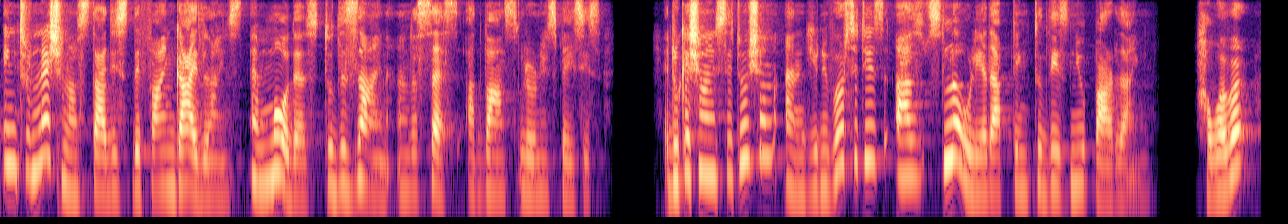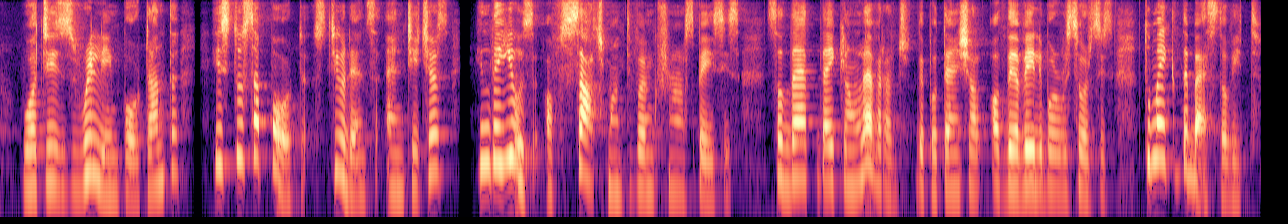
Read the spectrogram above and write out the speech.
international studies define guidelines and models to design and assess advanced learning spaces, Educational institutions and universities are slowly adapting to this new paradigm. However, what is really important is to support students and teachers in the use of such multifunctional spaces so that they can leverage the potential of the available resources to make the best of it.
